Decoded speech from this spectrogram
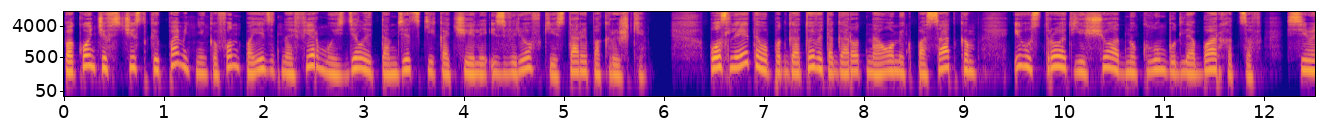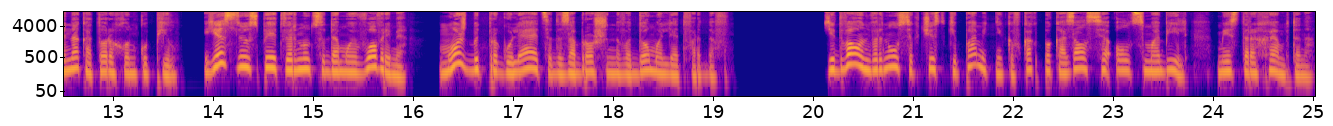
Покончив с чисткой памятников, он поедет на ферму и сделает там детские качели из веревки и старой покрышки. После этого подготовит огород Наоми к посадкам и устроит еще одну клумбу для бархатцев, семена которых он купил. Если успеет вернуться домой вовремя, может быть, прогуляется до заброшенного дома Летфордов. Едва он вернулся к чистке памятников, как показался Олдсмобиль мистера Хэмптона.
